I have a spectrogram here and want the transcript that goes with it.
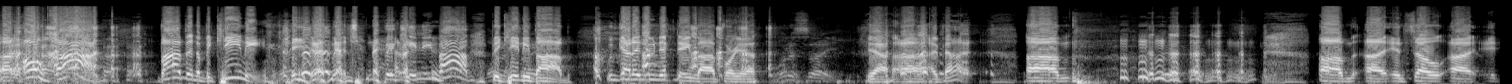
Uh, oh, Bob! Bob in a bikini. Can you imagine that? Bikini Bob. Bikini Bob. We've got a new nickname, Bob, for you. What a sight. Yeah, uh, I bet. Um, um, uh, and so uh, it,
